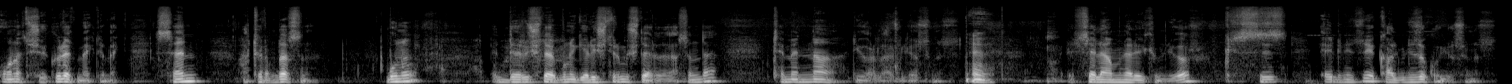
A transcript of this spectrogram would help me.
ona teşekkür etmek demek. Sen hatırımdasın. Bunu dervişler bunu geliştirmişlerdir aslında. Temenna diyorlar biliyorsunuz. Evet. Selamun aleyküm diyor. Siz elinizi kalbinize koyuyorsunuz.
